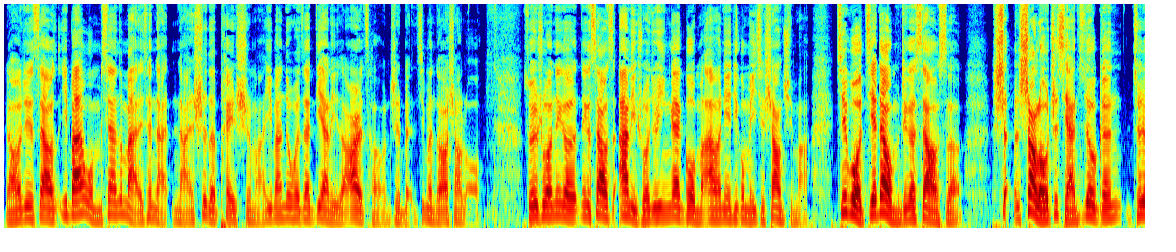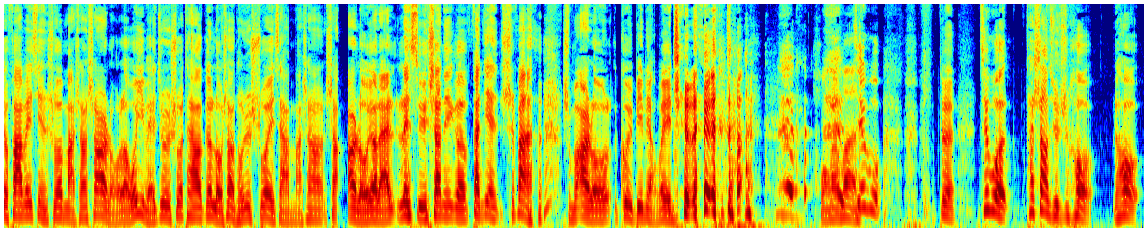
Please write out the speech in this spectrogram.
然后这个 sales 一般我们现在都买了一些男男士的配饰嘛，一般都会在店里的二层，基本基本都要上楼，所以说那个那个 sales 按理说就应该给我们按完电梯跟我们一起上去嘛，结果接待我们这个 sales 上上楼之前，他就跟他就发微信说马上上二楼了。我以为就是说他要跟楼上同事说一下，马上上二楼要来，类似于上那个饭店吃饭，什么二楼贵宾两位之类的。红浪漫。结果，对，结果他上去之后，然后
